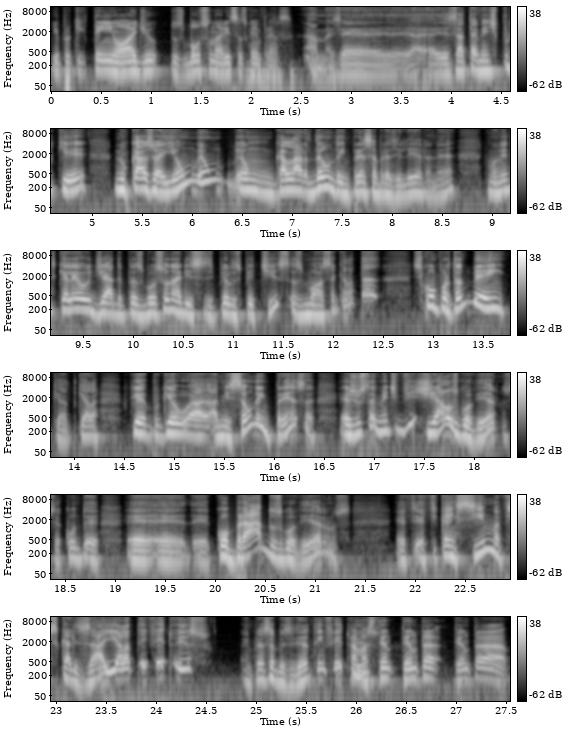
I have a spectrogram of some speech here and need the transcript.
e porque tem ódio dos bolsonaristas com a imprensa. Ah, mas é, é exatamente porque, no caso aí, é um, é, um, é um galardão da imprensa brasileira, né? No momento que ela é odiada pelos bolsonaristas e pelos petistas, mostra que ela está se comportando bem. Que ela, que ela, porque porque a, a, missão da imprensa é justamente vigiar os governos, é, é, é, é cobrar dos governos, é, é ficar em cima, fiscalizar, e ela tem feito isso. A imprensa brasileira tem feito tá, isso. Mas tenta, tenta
